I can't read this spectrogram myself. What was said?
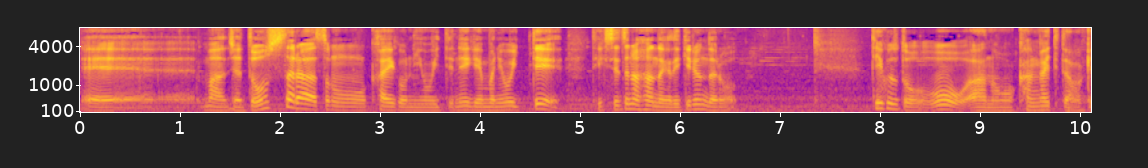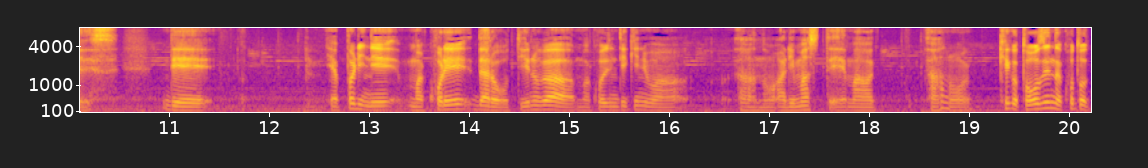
えー、まあじゃあどうしたらその介護においてね、現場において適切な判断ができるんだろうっていうことをあの考えてたわけです。で、やっぱりね、まあこれだろうっていうのが、まあ個人的にはあのありまして、まあ、あの、結構当然なことっ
